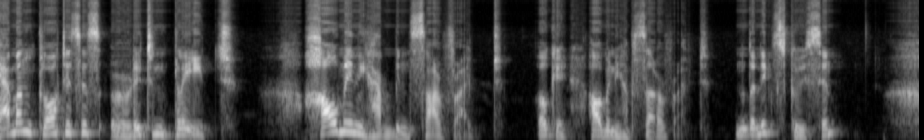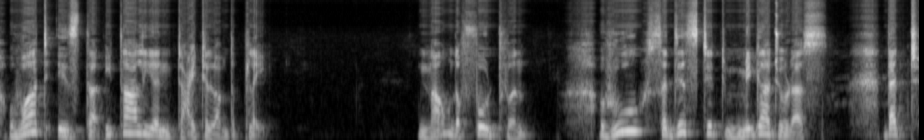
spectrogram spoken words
among Plautus's written plays, how many have been survived? Okay, how many have survived? Now the next question, what is the Italian title of the play? Now the fourth one, who suggested Megadorus that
